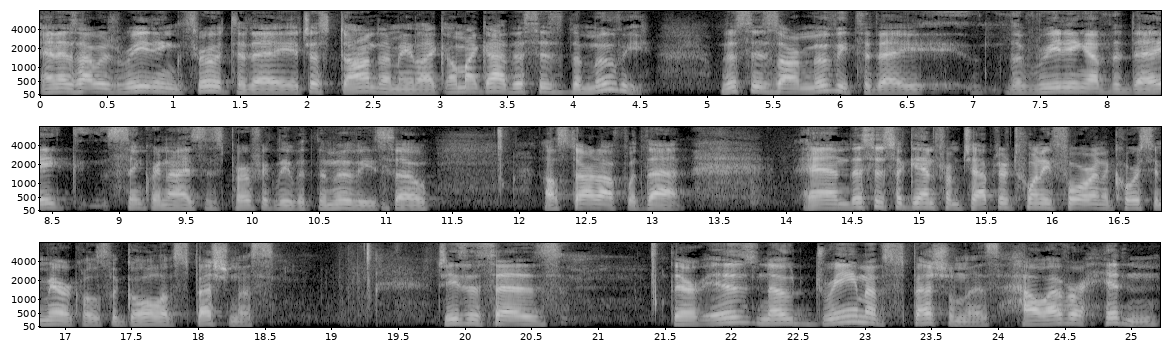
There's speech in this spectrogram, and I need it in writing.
And as I was reading through it today, it just dawned on me like, oh my God, this is the movie. This is our movie today. The reading of the day synchronizes perfectly with the movie. So I'll start off with that. And this is again from chapter 24 in A Course in Miracles, the goal of specialness. Jesus says, There is no dream of specialness, however hidden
